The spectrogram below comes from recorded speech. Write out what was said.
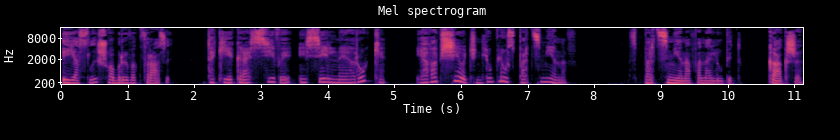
и я слышу обрывок фразы. «Такие красивые и сильные руки! Я вообще очень люблю спортсменов!» Спортсменов она любит. Как же!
